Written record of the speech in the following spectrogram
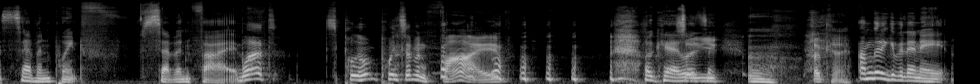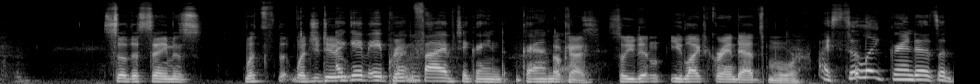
seven point seven five. What? It's po- 0.75. Okay, so let's. you. see. uh, okay. I'm gonna give it an eight. So the same as. What's the. What'd you do? I gave eight point five to Grand Granddad's. Okay. So you didn't. You liked Granddad's more. I still like Granddad's a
